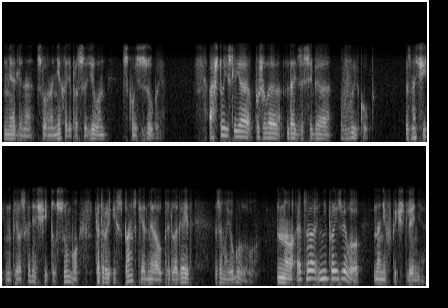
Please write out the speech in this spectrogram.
Медленно, словно неходя, просудил он сквозь зубы. А что, если я пожелаю дать за себя выкуп, значительно превосходящий ту сумму, которую испанский адмирал предлагает за мою голову? Но это не произвело на них впечатления.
